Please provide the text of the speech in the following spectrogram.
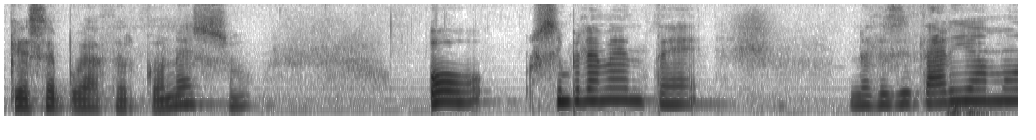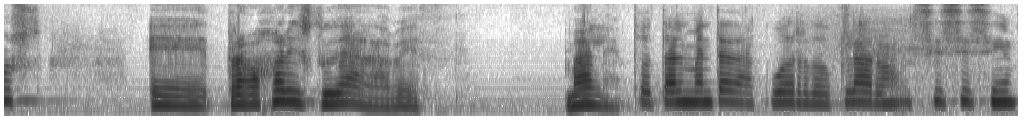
qué se puede hacer con eso, o simplemente necesitaríamos eh, trabajar y estudiar a la vez. ¿Vale? Totalmente de acuerdo, claro. Sí, sí, sí.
